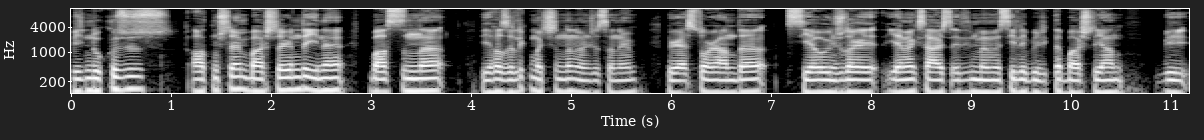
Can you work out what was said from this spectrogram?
1960'ların başlarında yine Boston'la bir hazırlık maçından önce sanırım bir restoranda siyah oyunculara yemek servis edilmemesiyle birlikte başlayan bir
